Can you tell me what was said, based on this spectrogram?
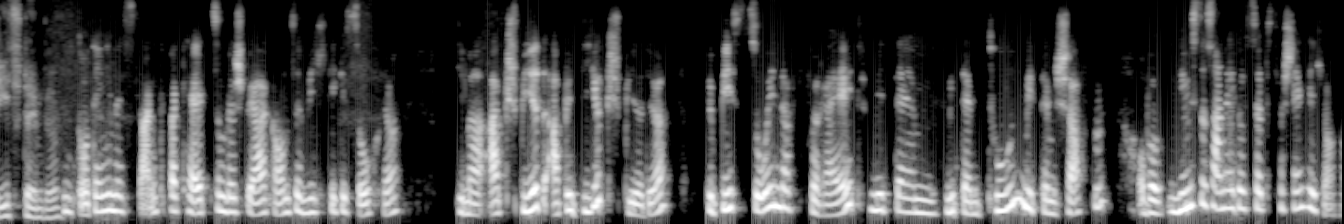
Das stimmt, ja. Und da denke ich mir, ist Dankbarkeit zum Beispiel auch eine ganz wichtige Sache, ja, die man auch gespürt, auch bei dir gespürt, ja. Du bist so in der Freude mit deinem, mit deinem Tun, mit dem Schaffen, aber nimmst das auch nicht als selbstverständlich an.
